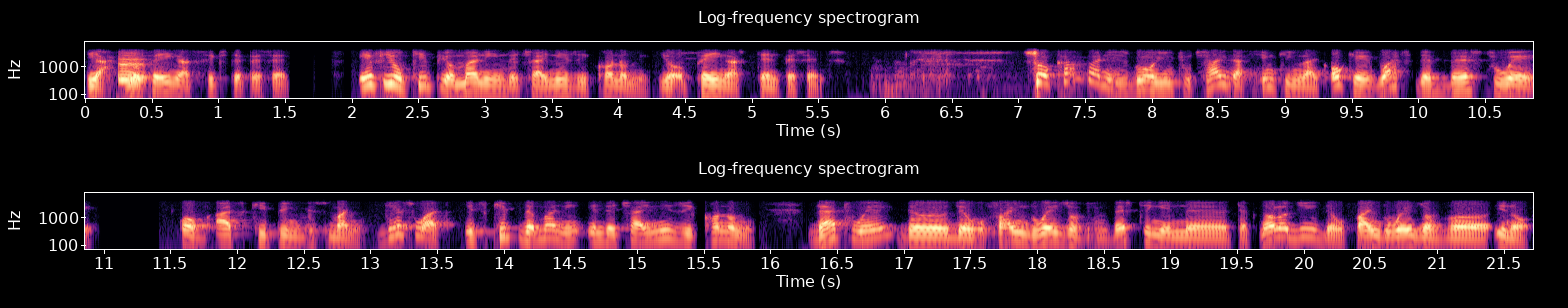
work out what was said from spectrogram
Yeah, you're paying us sixty percent. If you keep your money in the Chinese economy, you're paying us ten percent. So companies go into China thinking like, okay, what's the best way of us keeping this money? Guess what? It's keep the money in the Chinese economy. That way, they, they will find ways of investing in uh, technology. They will find ways of, uh, you know,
